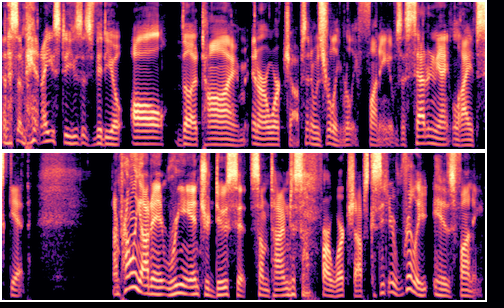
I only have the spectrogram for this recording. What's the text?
And I said, man, I used to use this video all the time in our workshops. And it was really, really funny. It was a Saturday Night Live skit. I probably ought to reintroduce it sometime to some of our workshops because it really is funny.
